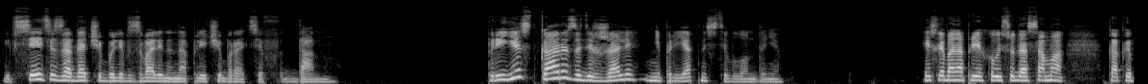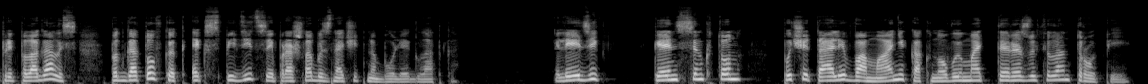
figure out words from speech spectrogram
И все эти задачи были взвалены на плечи братьев Дан. Приезд Кары задержали неприятности в Лондоне. Если бы она приехала сюда сама, как и предполагалось, подготовка к экспедиции прошла бы значительно более гладко. Леди Кенсингтон почитали в Омане как новую мать Терезу филантропии.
